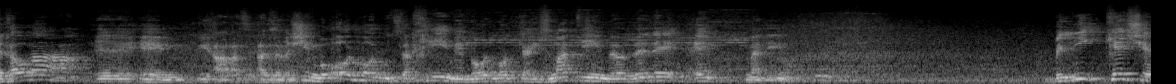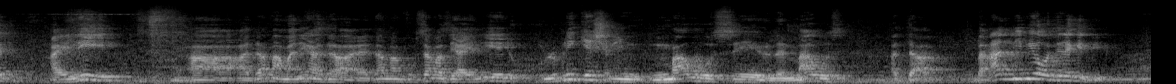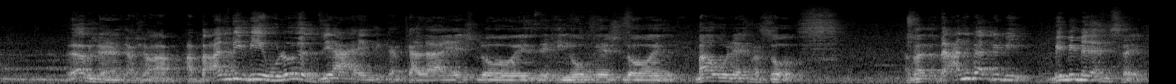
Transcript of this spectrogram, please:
לכאורה, אה, אה, אז, אז אנשים מאוד מאוד מוצלחים ומאוד מאוד כריזמטיים וזה, הם מעניינים. בלי קשר, האליל, האדם המעניין הזה, האדם המפורסם הזה, האליל, בלי קשר עם מה הוא עושה, למה הוא עושה, אתה בעד ביבי או נגד ביבי? לא הבעל ביבי הוא לא יודע איזה כלכלה יש לו, איזה חינוך יש לו, איזה, מה הוא הולך לעשות. אבל אני בעד ביבי, ביבי מלך ישראל.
